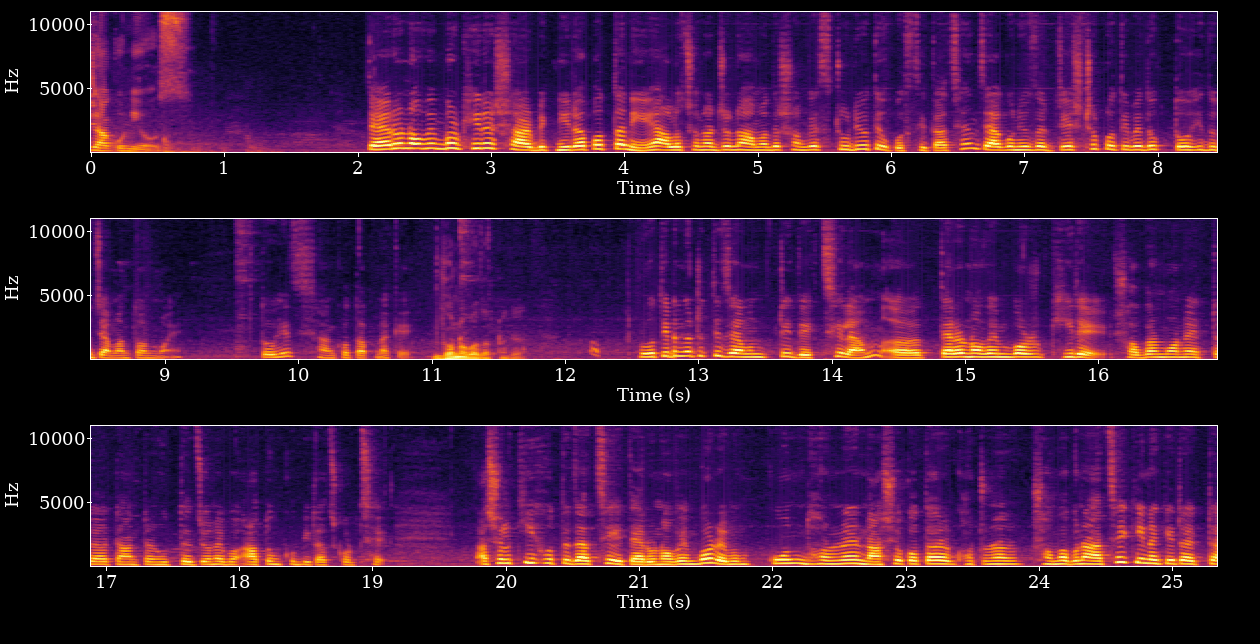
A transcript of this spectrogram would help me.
জাগো নিউজ। তেরো নভেম্বর ঘিরে সার্বিক নিরাপত্তা নিয়ে আলোচনার জন্য আমাদের সঙ্গে স্টুডিওতে উপস্থিত আছেন জাগো নিউজের জ্যেষ্ঠ প্রতিবেদক তহিদুজ্জামান তন্ময়। তহিদ স্বাগত আপনাকে। ধন্যবাদ আপনাকে। প্রতিবেদনটি যেমনটি দেখছিলাম তেরো নভেম্বর ঘিরে সবার মনে একটা টান টান উত্তেজনা এবং আতঙ্ক বিরাজ করছে। আসলে কি হতে যাচ্ছে এই তেরো নভেম্বর এবং কোন ধরনের নাশকতার ঘটনার সম্ভাবনা আছে কি নাকি এটা একটা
